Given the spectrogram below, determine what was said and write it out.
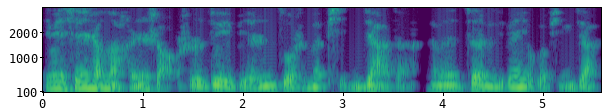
因为先生啊，很少是对别人做什么评价的。那么这里边有个评价。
